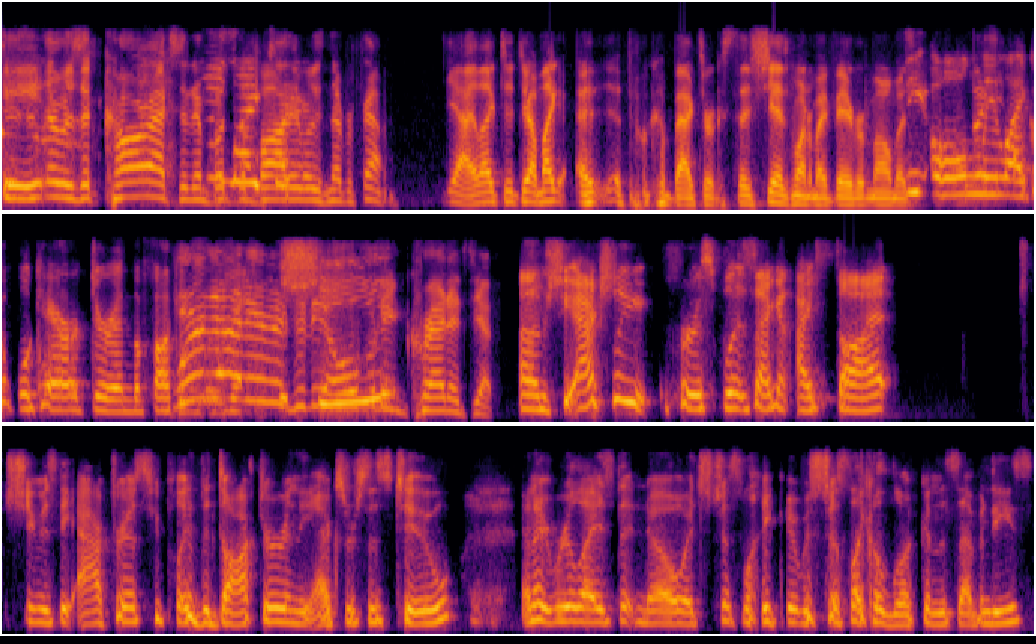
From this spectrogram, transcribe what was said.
there was a car accident, but the body her. was never found. Yeah, I liked it too. I'm like, uh, uh, we'll come back to her because she has one of my favorite moments. The only likable character in the fucking. We're not movie. even to She- the opening credits yet. um, she actually, for a split second, I thought she was the actress who played the doctor in The Exorcist 2. And I realized that no, it's just like, it was just like a look in the 70s.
